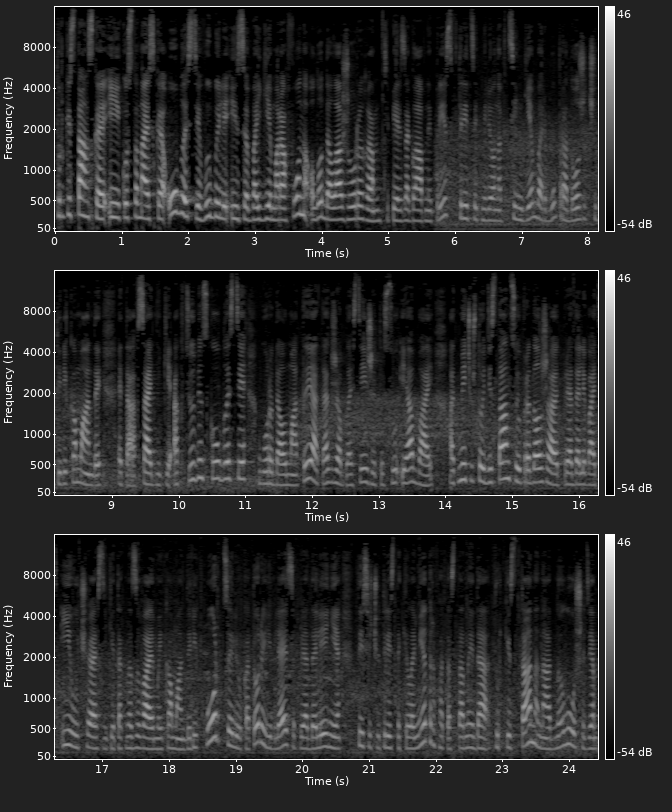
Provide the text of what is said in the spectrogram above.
Туркестанская и Кустанайская области выбыли из байге марафона Оло-Дала Жорыга. Теперь за главный приз в 30 миллионов тенге борьбу продолжат четыре команды. Это всадники Актюбинской области, города Алматы, а также областей Житысу и Абай. Отмечу, что дистанцию продолжают преодолевать и участники так называемой команды «Рекорд», целью которой является преодоление 1300 километров от Астаны до Туркестана на одной лошади.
